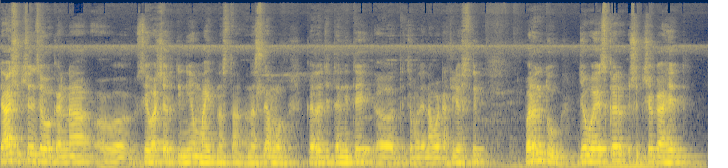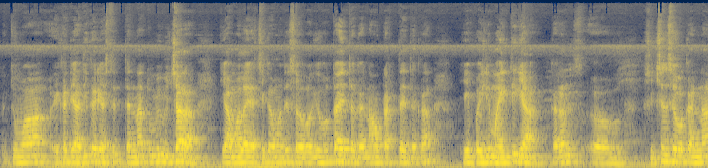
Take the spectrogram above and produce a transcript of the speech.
त्या शिक्षण सेवकांना सेवा शर्ती नियम माहीत नसता नसल्यामुळं कदाचित त्यांनी ते त्याच्यामध्ये नावं टाकली असतील. परंतु जे वयस्कर शिक्षक आहेत किंवा एखादे अधिकारी असतील त्यांना तुम्ही विचारा की आम्हाला याचिकामध्ये सहभागी होता येतं का नाव टाकता येतं का हे पहिली माहिती घ्या. कारण शिक्षण सेवकांना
